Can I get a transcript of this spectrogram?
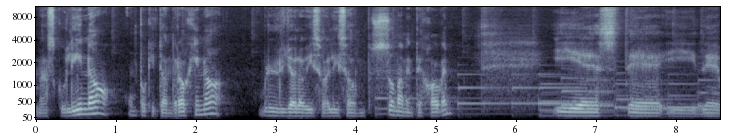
masculino, un poquito andrógino, yo lo visualizo sumamente joven y, este, y de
